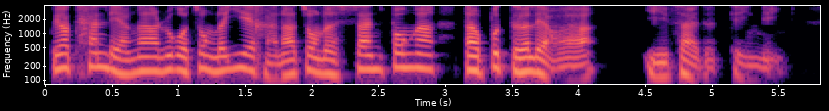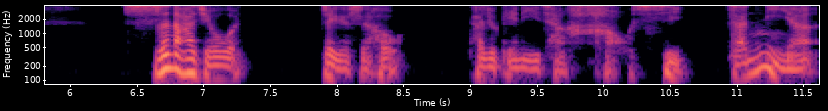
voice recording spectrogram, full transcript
不要贪凉啊，如果中了夜寒啊，中了山风啊，那不得了啊。”一再的叮咛，十拿九稳。这个时候，他就给你一场好戏，整你啊！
